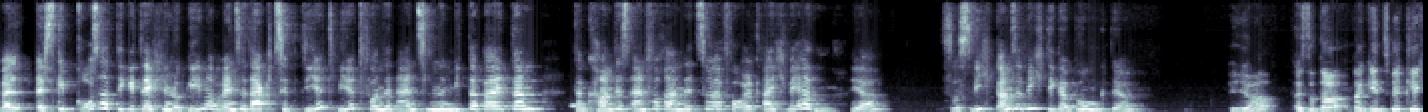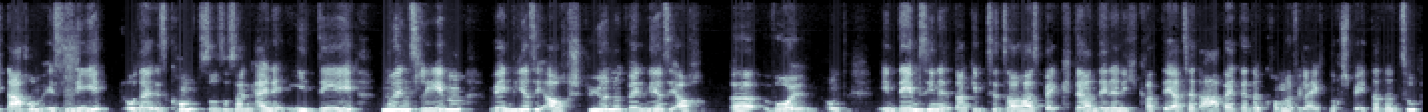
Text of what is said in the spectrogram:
Weil es gibt großartige Technologien, aber wenn es nicht akzeptiert wird von den einzelnen Mitarbeitern, dann kann das einfach auch nicht so erfolgreich werden. Ja, das ist was ganz ein wichtiger Punkt. Ja, ja also da, da geht es wirklich darum, es lebt oder es kommt sozusagen eine Idee nur ins Leben, wenn wir sie auch spüren und wenn wir sie auch äh, wollen. Und in dem Sinne, da gibt es jetzt auch Aspekte, an denen ich gerade derzeit arbeite, da kommen wir vielleicht noch später dazu.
